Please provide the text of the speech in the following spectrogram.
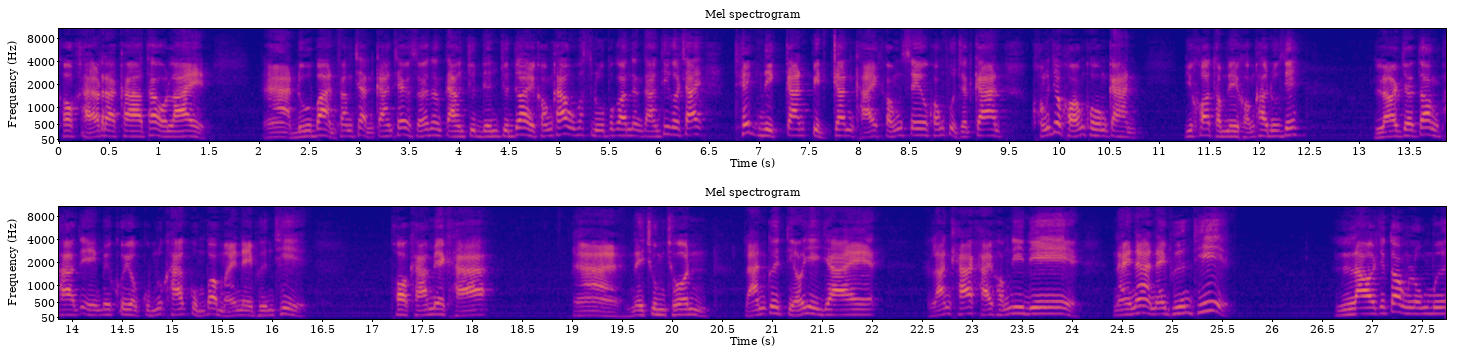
เขาขายราคาเท่าไหร่ดูบ้านฟังก์ชันการใช้สอยต่างๆ จุดเด่นจุดด้อยของเขาวัสดุอุปกรณ์ต่างๆ ที่เขาใช้เทคนิคการปิดการขายของเซลล์ของผู้จัดการของเจ้าของโครงการ วิเคราะห์ทำเลของเขาดูสิเราจะต้องพาตัวเองไปคุยกับกลุ่มลูกค้ากลุ่มเป้าหมายในพื้นที่พ่อค้าแม่ค้าอ่าในชุมชน ร้านก๋วยเตี๋ยวใหญ่ๆ ร้านค้าขายของดีๆในหน้าในพื้นที่ เราจะต้องลงมือ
